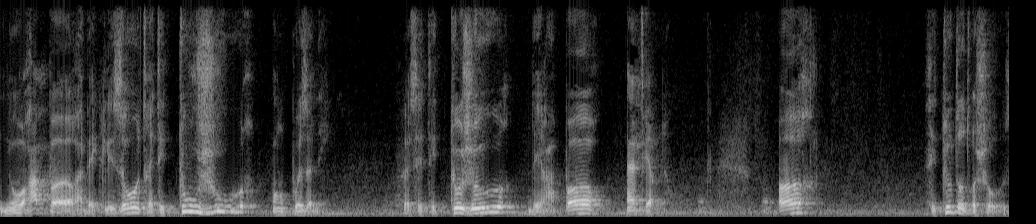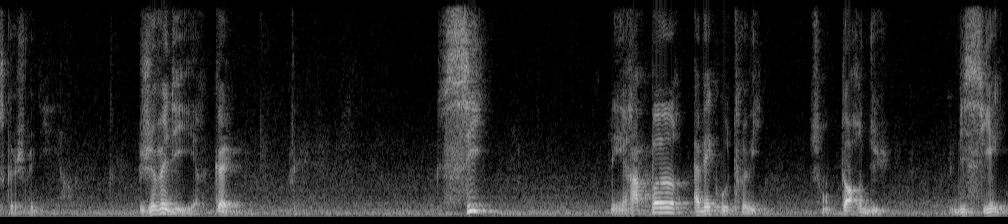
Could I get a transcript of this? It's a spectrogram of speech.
nos rapports avec les autres étaient toujours empoisonnés, que c'était toujours des rapports infernaux. Or, c'est tout autre chose que je veux dire. Je veux dire que si les rapports avec autrui sont tordus, viciés,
